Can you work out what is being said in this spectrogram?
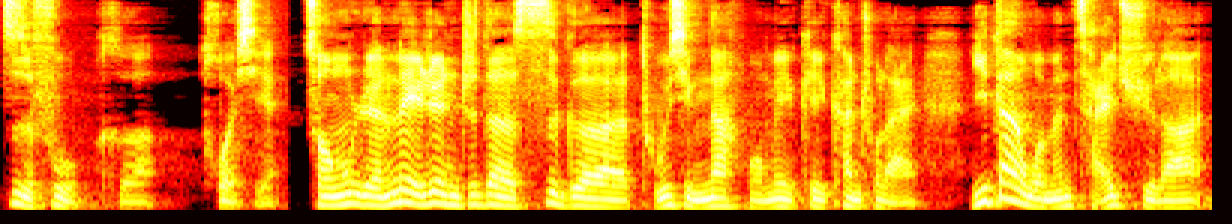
自负和妥协。从人类认知的四个图形呢，我们也可以看出来，一旦我们采取了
